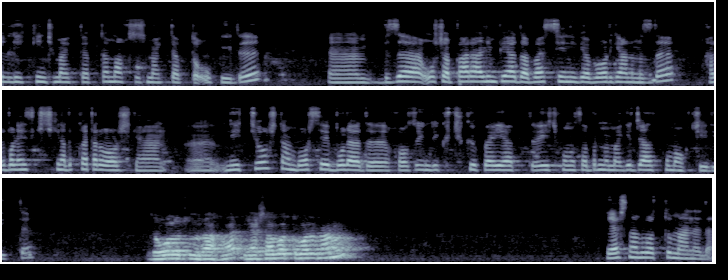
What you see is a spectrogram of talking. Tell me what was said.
Ellik ikkinchi maktabda, maxsus maktabda o'qiydi. Biza o'sha paralimpiada basseyniga borganimizda hali bolangiz kichkina deb qaytarib yuborishgan. Necha yoshdan borsak bo'ladi? Hozir endi kuchi ko'payyapti. Hech bo'lmasa bir nimaga jalb qilmoqchi edikda. savol uchun rahmat yashnobod tumanidami Yashnobod tumanida.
